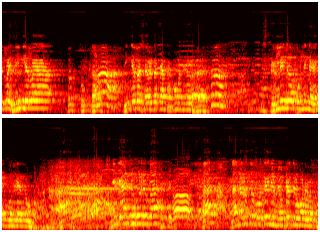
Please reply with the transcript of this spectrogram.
ಇಲ್ಲ ಹಿಂಗೆಲ್ಲ. ಹಿಂಗೆಲ್ಲ ಶರ್ಟ್ ಪ್ಯಾಂಟ್ ಹಾಕೊಂಡ್ ಹಾ. ಸ್ತ್ರೀಲಿಂಗ ಪುಲ್ಲಿಂಗ ಹೆಂಗ್ ಕುಂದ್ರಿ ನಾವು ಆ? ನೀವ್ ಯಾಕೆ ತಿಳ್ಕೊಂಡ್ರಿಪ್ಪ ನಾನು ಅನ್ನಿಸ್ತು ಬಹುತೇಕ ನೀವು ನ್ಯೂಟ್ರಲ್ ತಿಳ್ಕೊಂಡಿರ್ಬೇಕು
